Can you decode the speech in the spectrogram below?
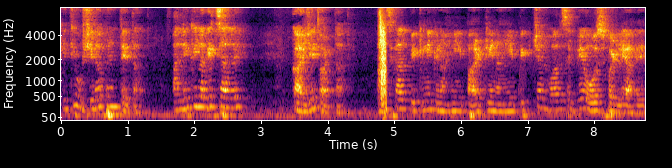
किती उशिरापर्यंत येतात? आले की लगेच चालले? काळजीत वाटतात. आजकाल पिकनिक नाही पार्टी नाही पिक्चर हॉल सगळे ओस पडले आहेत.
